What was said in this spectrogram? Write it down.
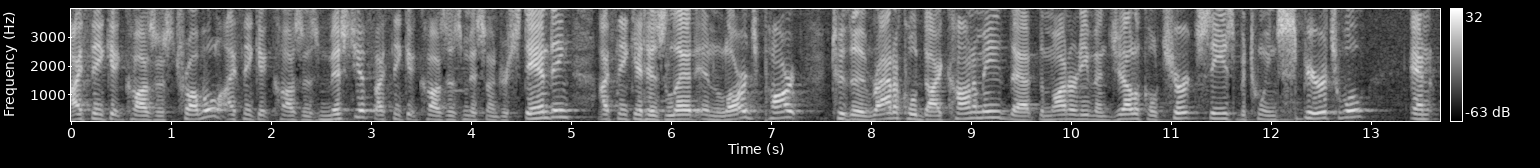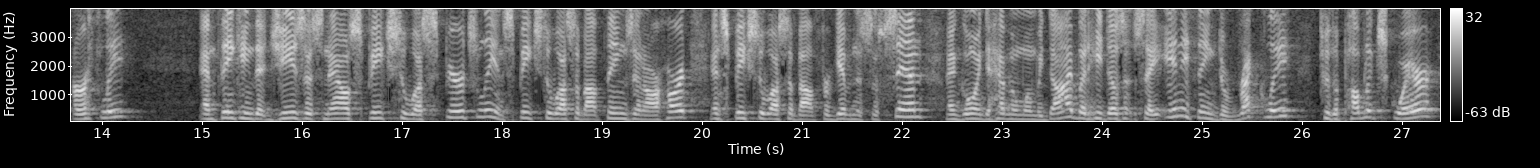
I think it causes trouble. I think it causes mischief. I think it causes misunderstanding. I think it has led in large part to the radical dichotomy that the modern evangelical church sees between spiritual and earthly, and thinking that Jesus now speaks to us spiritually and speaks to us about things in our heart and speaks to us about forgiveness of sin and going to heaven when we die, but he doesn't say anything directly to the public square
